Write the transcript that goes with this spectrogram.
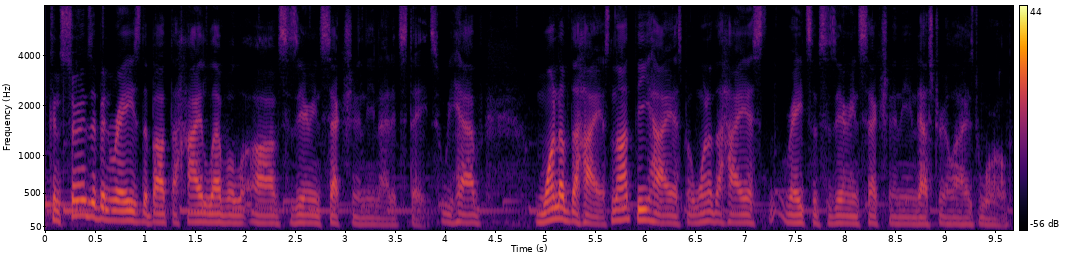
concerns have been raised about the high level of cesarean section in the United States. We have one of the highest, not the highest, but one of the highest rates of cesarean section in the industrialized world.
